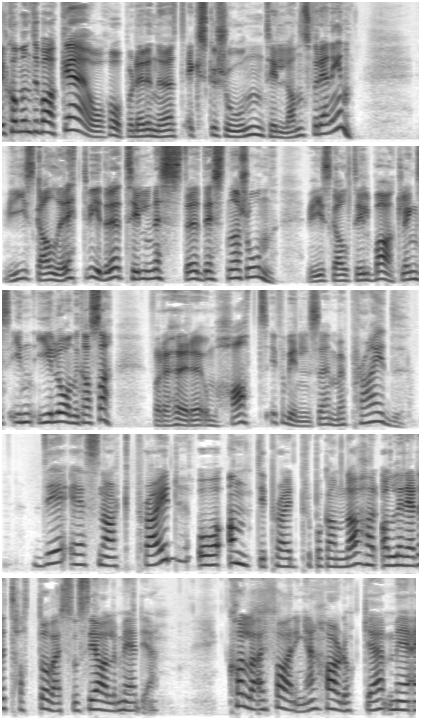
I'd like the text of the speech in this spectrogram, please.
Velkommen tilbake, og håper dere nøt ekskursjonen til Landsforeningen. Vi skal rett videre til neste destinasjon. Vi skal til baklengs inn i Lånekassa for å høre om hat i forbindelse med pride. Det er snart pride, og anti-pride-propaganda har allerede tatt over sosiale medier. Hvilke erfaringer har dere med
